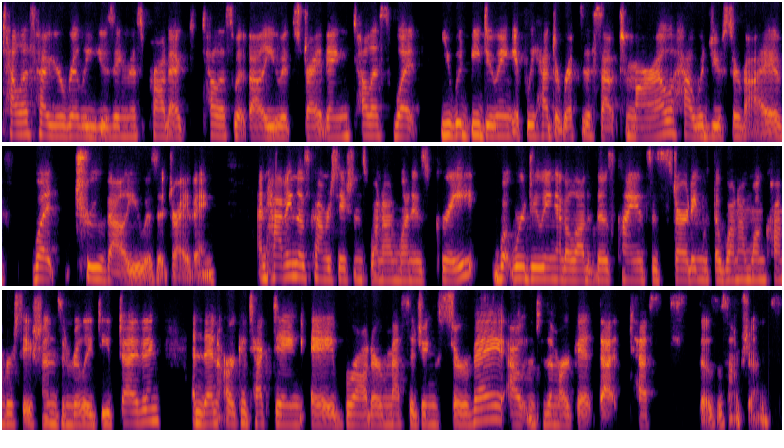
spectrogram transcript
Tell us how you're really using this product. Tell us what value it's driving. Tell us what you would be doing if we had to rip this out tomorrow. How would you survive? What true value is it driving? And having those conversations one on one is great. What we're doing at a lot of those clients is starting with the one on one conversations and really deep diving, and then architecting a broader messaging survey out into the market that tests those assumptions.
